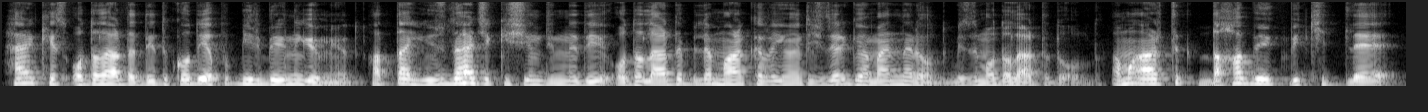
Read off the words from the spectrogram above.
Herkes odalarda dedikodu yapıp birbirini gömüyordu. Hatta yüzlerce kişinin dinlediği odalarda bile marka ve yöneticileri gömenler oldu. Bizim odalarda da oldu. Ama artık daha büyük bir kitle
